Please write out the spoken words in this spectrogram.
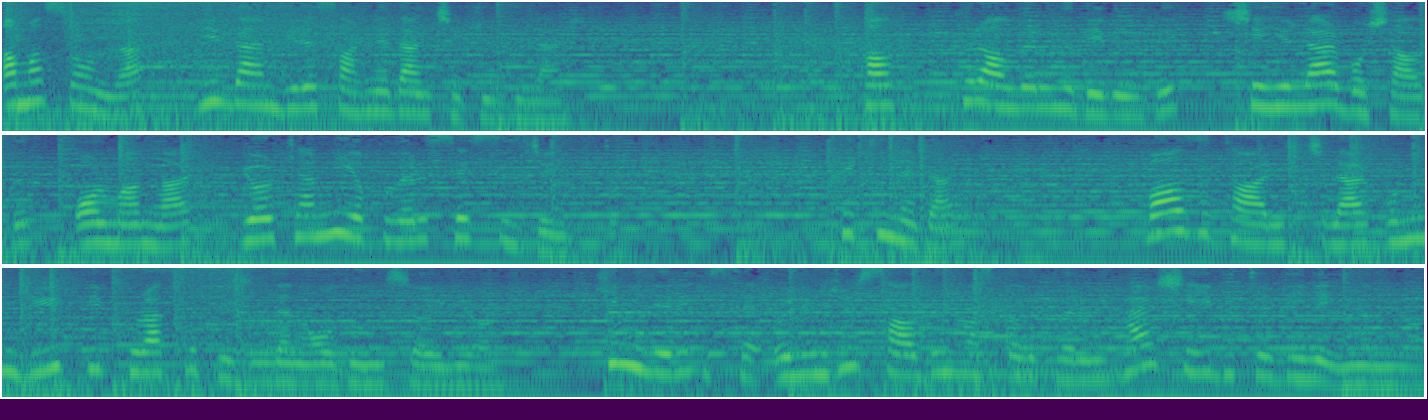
Ama sonra birdenbire sahneden çekildiler. Halk krallarını devirdi, şehirler boşaldı, ormanlar görkemli yapıları sessizce yıktı. Peki neden? Bazı tarihçiler bunun büyük bir kuraklık yüzünden olduğunu söylüyor. Kimileri ise ölümcül salgın hastalıkların her şeyi bitirdiğine inanıyor.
